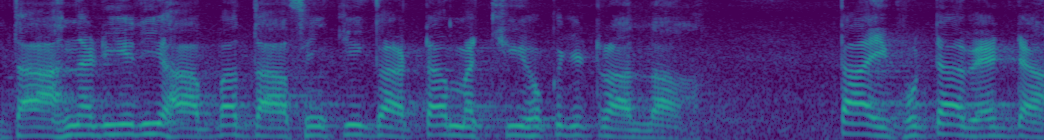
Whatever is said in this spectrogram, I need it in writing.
10 ਨੜੀ ਦੀ ਹਾਬਾ 10 ਇੰਚੀ ਗਾਟਾ ਮੱਛੀ ਹੁੱਕ ਚ ਟਰਾਲਾ। 2.5 ਫੁੱਟਾ ਬੈੱਡ ਆ।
